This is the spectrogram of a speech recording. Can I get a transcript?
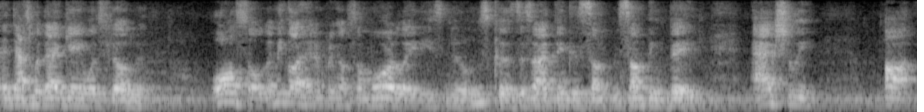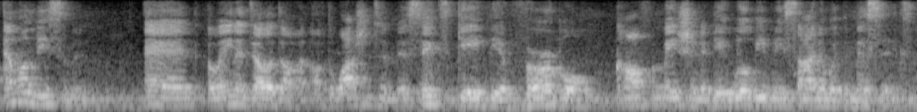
And that's what that game was filled with. Also, let me go ahead and bring up some more ladies' news because this I think is something something big. Actually, uh, Emma Meesseman and Elena Delle Donne of the Washington Mystics gave their verbal confirmation that they will be re-signing with the Mystics.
